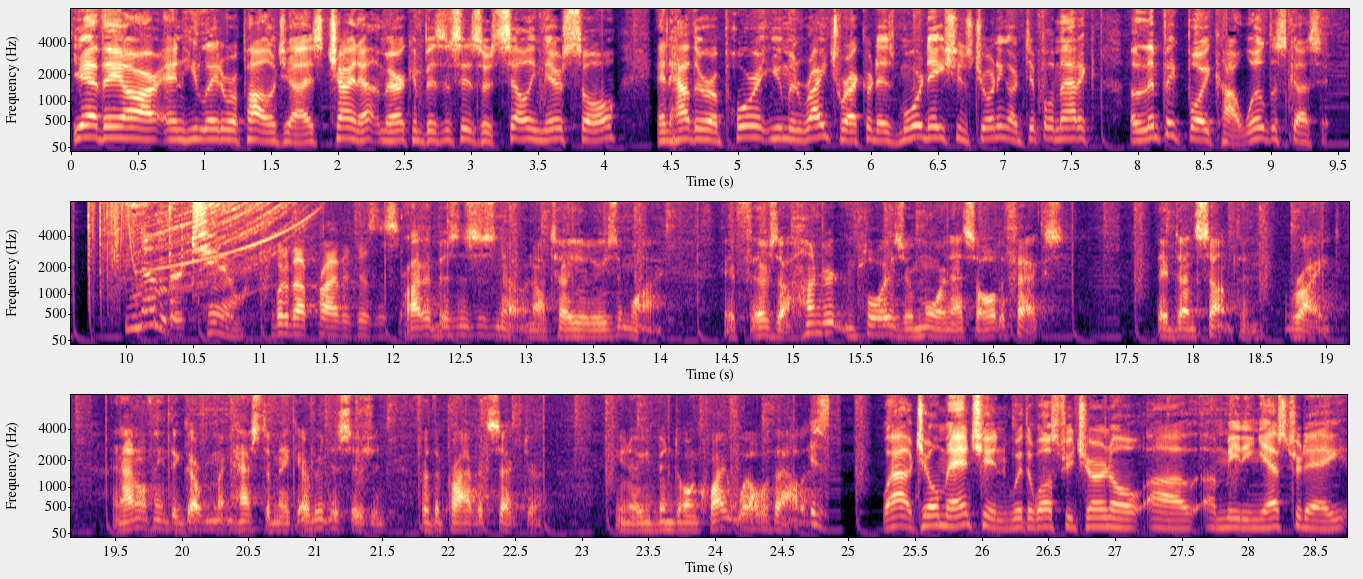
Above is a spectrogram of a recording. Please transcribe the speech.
Yeah, they are. And he later apologized. China, American businesses are selling their soul and how their abhorrent human rights record as more nations joining our diplomatic Olympic boycott. We'll discuss it. Number two. What about private businesses? Private businesses, no, and I'll tell you the reason why. If there's 100 employees or more, and that's all it affects, they've done something right. And I don't think the government has to make every decision for the private sector. You know, you've been doing quite well without it. Wow, Joe Manchin with the Wall Street Journal uh, a meeting yesterday,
